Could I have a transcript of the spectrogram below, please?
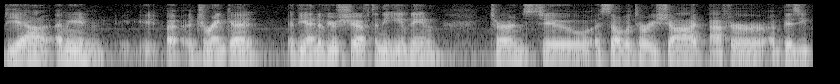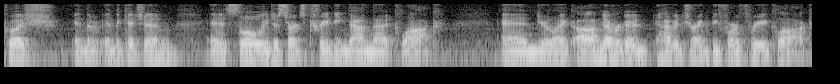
Yeah, I mean, a, a drink at at the end of your shift in the evening turns to a celebratory shot after a busy push in the in the kitchen and it slowly just starts creeping down that clock. And you're like oh i'm never going to have a drink before three o'clock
